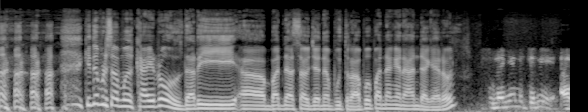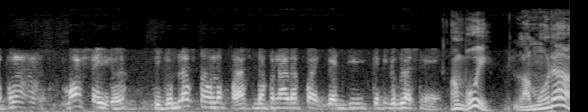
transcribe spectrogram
Kita bersama Khairul dari uh, Bandar Sarjana Putra. Apa pandangan anda Khairul? sebenarnya macam ni apa mas saya 13 tahun lepas dah pernah dapat gaji ke-13 ni Amboi. Lama dah.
